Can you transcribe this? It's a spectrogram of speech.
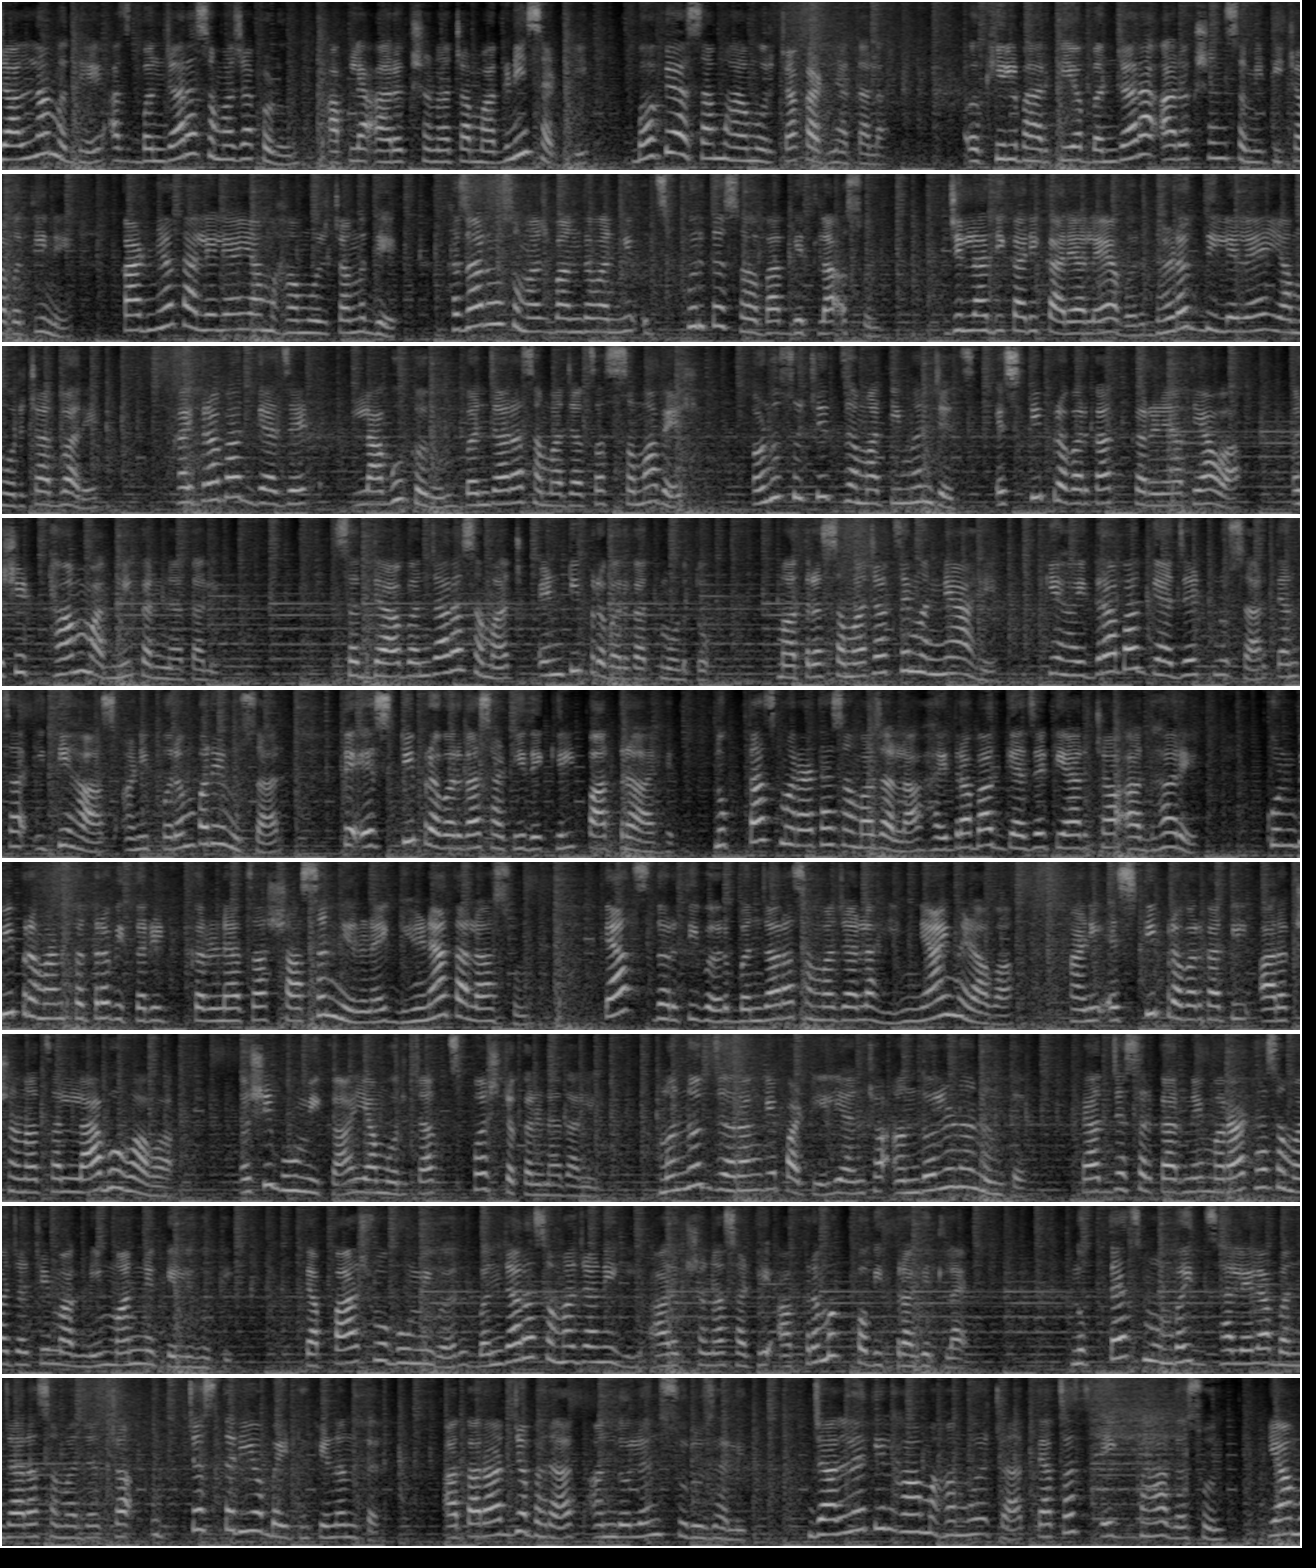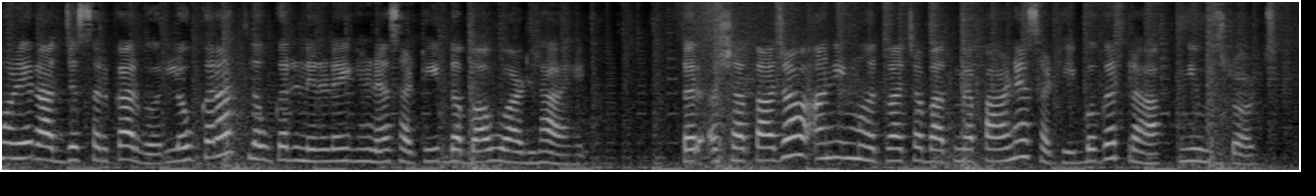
जालनामध्ये आज बंजारा समाजाकडून आपल्या आरक्षणाच्या मागणीसाठी भव्य असा महामोर्चा काढण्यात आला. अखिल भारतीय बंजारा आरक्षण समितीच्या वतीने काढण्यात आलेल्या या महामोर्चामध्ये हजारो समाज बांधवांनी उत्स्फूर्त सहभाग घेतला असून जिल्हाधिकारी कार्यालयावर धडक दिलेल्या या मोर्चाद्वारे हैदराबाद गॅझेट लागू करून बंजारा समाजाचा समावेश अनुसूचित जमाती म्हणजेच एस टी प्रवर्गात करण्यात यावा अशी ठाम मागणी करण्यात आली. सध्या बंजारा समाज एन टी प्रवर्गात मोडतो. मात्र समाजाचे म्हणणे आहे की हैदराबाद गॅझेटनुसार त्यांचा इतिहास आणि परंपरेनुसार ते एस टी प्रवर्गासाठी देखील पात्र आहेत. नुकताच मराठा समाजाला हैदराबाद गॅझेट यारच्या आधारे कुणबी प्रमाणपत्र वितरित करण्याचा शासन निर्णय घेण्यात आला असून त्याच धर्तीवर बंजारा समाजालाही न्याय मिळावा आणि एस टी प्रवर्गातील आरक्षणाचा लाभ व्हावा अशी भूमिका या मोर्चात स्पष्ट करण्यात आली. मनोज जरांगे पाटील यांच्या आंदोलनानंतर राज्य सरकारने मराठा समाजाची मागणी मान्य केली होती. त्या पार्श्वभूमीवर बंजारा समाजानेही आरक्षणासाठी आक्रमक पवित्रा घेतलाय. नुकत्याच मुंबईत झालेल्या बंजारा समाजाच्या उच्चस्तरीय बैठकीनंतर आता राज्यभरात आंदोलन सुरू झाली. जालन्यातील हा महामोर्चा त्याचाच एक भाग असून यामुळे राज्य सरकारवर लवकरात लवकर निर्णय घेण्यासाठी दबाव वाढला आहे. तर अशा ताज्या आणि महत्त्वाच्या बातम्या पाहण्यासाठी बघत रहा न्यूज डॉट्स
